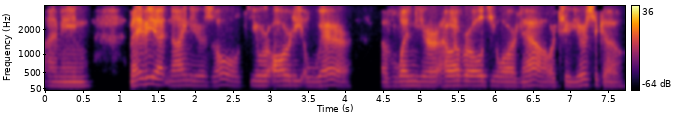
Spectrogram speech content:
I mean, maybe at nine years old, you were already aware of when you're, however old you are now or two years ago.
